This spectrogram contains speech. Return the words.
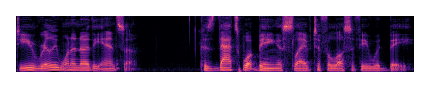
do you really want to know the answer? Because that's what being a slave to philosophy would be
